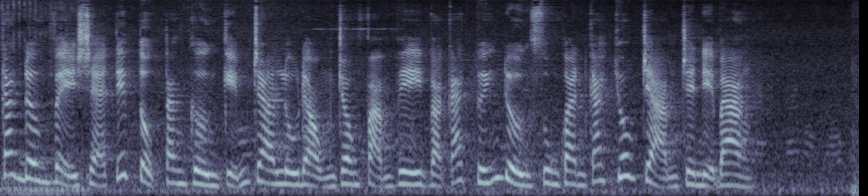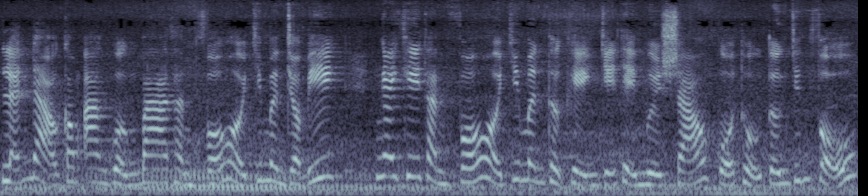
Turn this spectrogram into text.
các đơn vị sẽ tiếp tục tăng cường kiểm tra lưu động trong phạm vi và các tuyến đường xung quanh các chốt trạm trên địa bàn. Lãnh đạo Công an quận 3 thành phố Hồ Chí Minh cho biết, ngay khi thành phố Hồ Chí Minh thực hiện chỉ thị 16 của Thủ tướng Chính phủ,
